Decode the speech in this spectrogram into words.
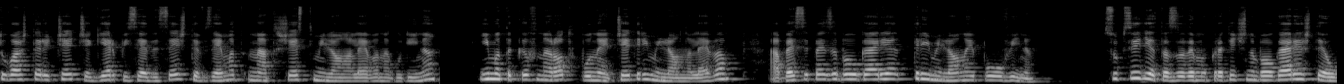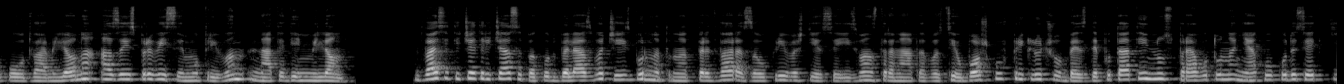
това ще рече, че ГЕРБ и СДС ще вземат над 6 милиона лева на година, има такъв народ поне 4 милиона лева, а БСП за България 3 милиона и половина. Субсидията за демократична България ще е около 2 милиона, а за изправи се мутривън над 1 милион. 24 часа пък отбелязва, че изборната надпредвара за укриващия се извън страната Васил Бошков приключва без депутати, но с правото на няколко десетки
